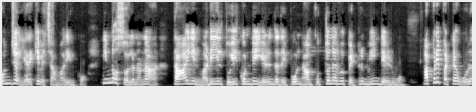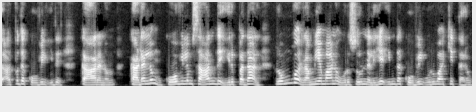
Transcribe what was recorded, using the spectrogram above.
கொஞ்சம் இறக்கி வச்ச மாதிரி இருக்கும். இன்னும் சொல்லணும்னா தாயின் மடியில் துயில் கொண்டு எழுந்ததை போல் நாம் புத்துணர்வு பெற்று மீண்டு எழுவோம். அப்படிப்பட்ட ஒரு அற்புத கோவில் இது. காரணம் கடலும் கோவிலும் சார்ந்து இருப்பதால் ரொம்ப ரம்யமான ஒரு சூழ்நிலையை இந்த கோவில் உருவாக்கி தரும்.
